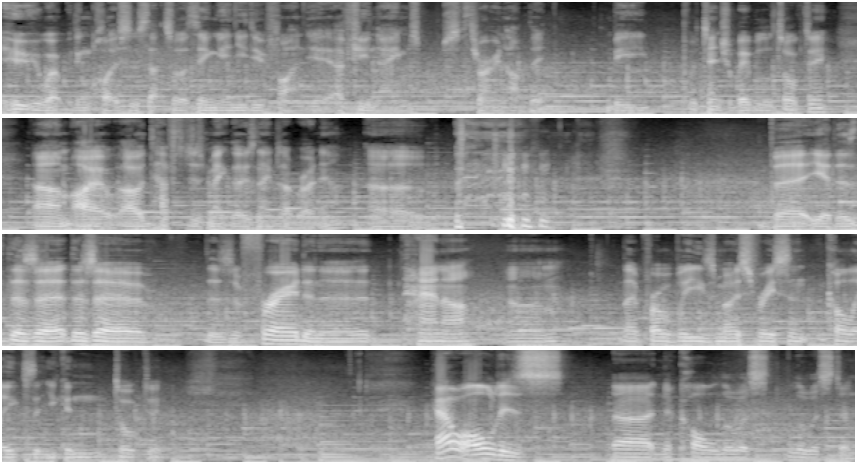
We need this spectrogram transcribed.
who, who work with him closest, that sort of thing, and you do find yeah, a few names thrown up that be potential people to talk to. Um, I, I would have to just make those names up right now. Uh, but yeah, there's there's a there's a there's a Fred and a Hannah. Um, they're probably his most recent colleagues that you can talk to. How old is uh, Nicole Lewis Lewiston?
